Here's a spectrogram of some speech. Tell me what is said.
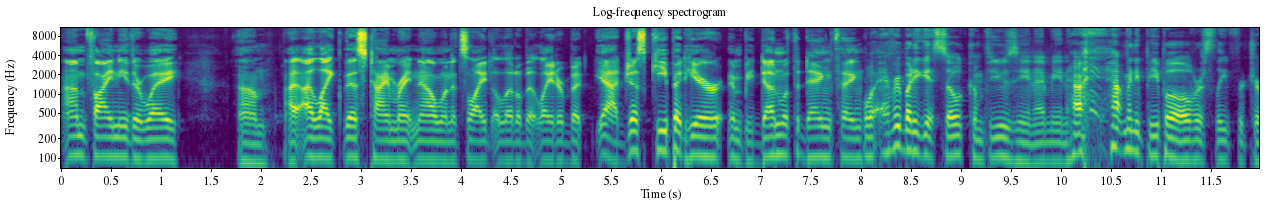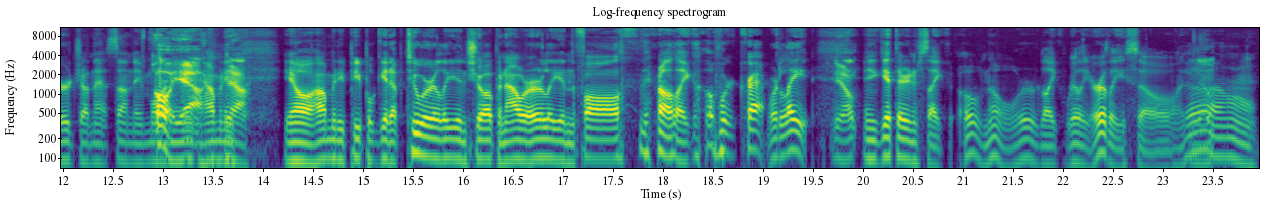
I'm fine either way. Um, I, I like this time right now when it's light a little bit later, but yeah, just keep it here and be done with the dang thing. well, everybody gets so confusing. I mean, how how many people oversleep for church on that Sunday morning? Oh, yeah, How many? yeah. You know, how many people get up too early and show up an hour early in the fall? They're all like, "Oh, we're crap, we're late." Yep. And you get there and it's like, "Oh no, we're like really early." So I don't know.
